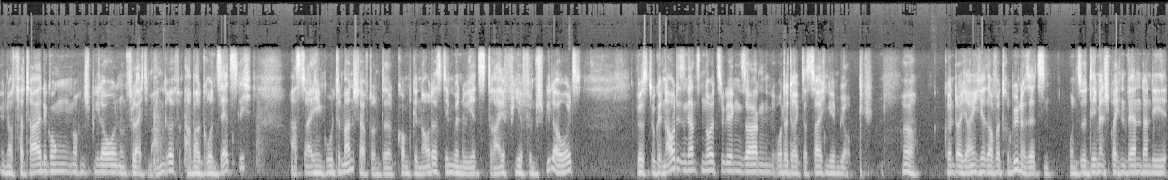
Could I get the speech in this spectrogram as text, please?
in der Verteidigung noch einen Spieler holen und vielleicht im Angriff. Aber grundsätzlich hast du eigentlich eine gute Mannschaft. Und da kommt genau das Ding, wenn du jetzt drei, vier, fünf Spieler holst, wirst du genau diesen ganzen Neuzugängen sagen oder direkt das Zeichen geben, ja, ja könnt ihr euch eigentlich jetzt auf der Tribüne setzen. Und so dementsprechend werden dann die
